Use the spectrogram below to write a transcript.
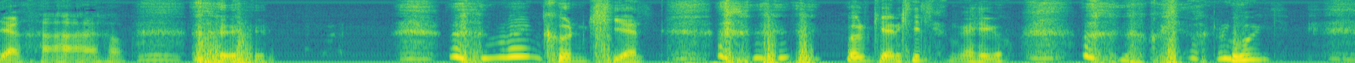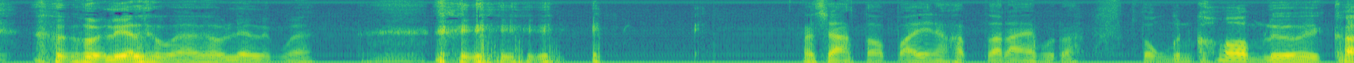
อยากหาครับแม่งคนเขียน คนเขียนคิดยังไงครับก็อยากรู้โอ้โหเลื่อนลงมาครับเลื่อนลงมา ภาษากต่อไปนะครับตอนายพูดว่าตรงกันข้ามเลยข้า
